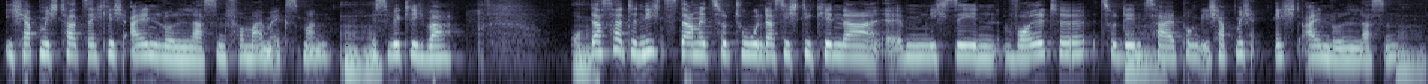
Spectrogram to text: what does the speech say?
ich habe mich tatsächlich einlullen lassen von meinem Ex-Mann. Mhm. Ist wirklich wahr. Und das hatte nichts damit zu tun, dass ich die Kinder ähm, nicht sehen wollte zu dem mhm. Zeitpunkt. Ich habe mich echt einlullen lassen. Mhm.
